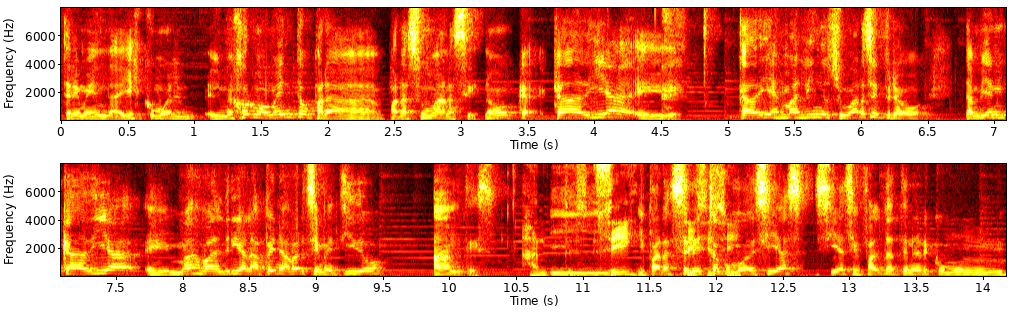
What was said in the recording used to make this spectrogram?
tremenda y es como el, mejor momento para, sumarse, ¿no? Cada día, eh, cada día es más lindo sumarse, pero también cada día eh, más valdría la pena haberse metido antes. Antes, y, sí. Y para hacer esto, como decías, sí hace falta tener como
